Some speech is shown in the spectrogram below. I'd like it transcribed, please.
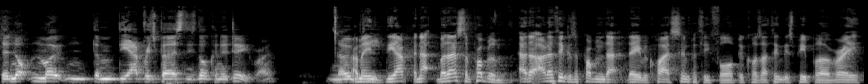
that not mo- the, the average person is not going to do, right? Nobody. I mean, the, but that's the problem. I don't, I don't think it's a problem that they require sympathy for because I think these people are very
